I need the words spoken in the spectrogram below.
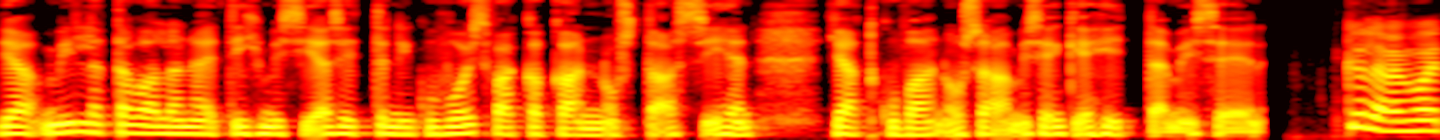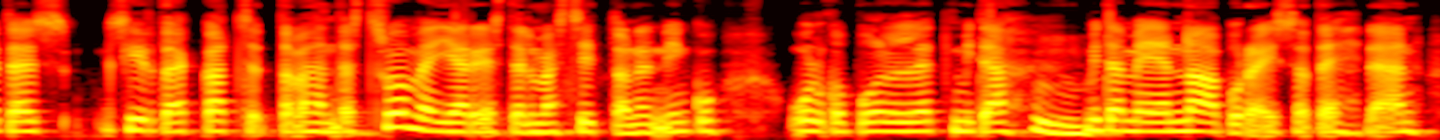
ja millä tavalla näitä ihmisiä sitten niin kuin voisi vaikka kannustaa siihen jatkuvaan osaamisen kehittämiseen. Kyllä me voitaisiin siirtää katsetta vähän tästä Suomen järjestelmästä sitten tuonne niin ulkopuolelle, että mitä, hmm. mitä meidän naapureissa tehdään.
